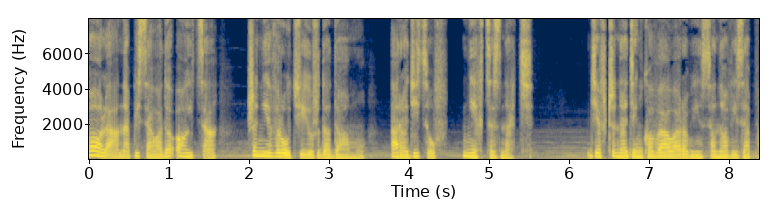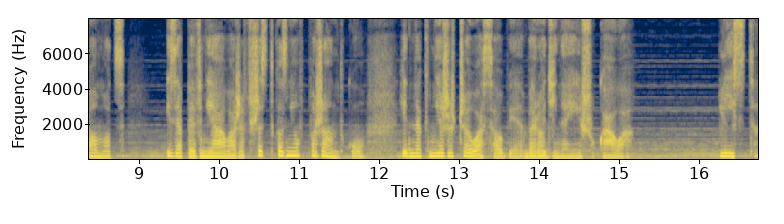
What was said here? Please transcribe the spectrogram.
Pola napisała do ojca, że nie wróci już do domu, a rodziców nie chce znać. Dziewczyna dziękowała Robinsonowi za pomoc i zapewniała, że wszystko z nią w porządku, jednak nie życzyła sobie, by rodzina jej szukała. List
